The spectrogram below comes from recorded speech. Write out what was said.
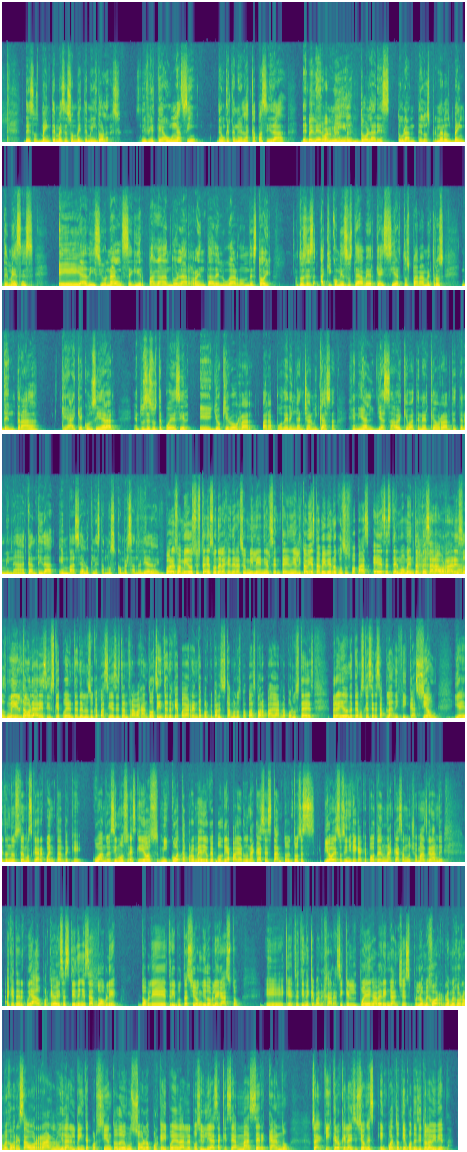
De esos 20 meses son 20 mil dólares. Significa que aún así tengo que tener la capacidad de tener mil dólares durante los primeros 20 meses y adicional seguir pagando la renta del lugar donde estoy. Entonces aquí comienza usted a ver que hay ciertos parámetros de entrada que hay que considerar. Entonces usted puede decir, eh, yo quiero ahorrar para poder enganchar mi casa. Genial, ya sabe que va a tener que ahorrar determinada cantidad en base a lo que le estamos conversando el día de hoy. Por eso, amigos, si ustedes son de la generación millennial, centennial y todavía están viviendo con sus papás, es este el momento de empezar a ahorrar esos mil dólares y es que pueden tenerlo en su capacidad si están trabajando sin tener que pagar renta, porque para eso estamos los papás, para pagarla por ustedes. Pero ahí es donde tenemos que hacer esa planificación y ahí es donde nos tenemos que dar cuenta de que cuando decimos, es que yo, mi cuota promedio que podría pagar de una casa es tanto, entonces yo eso significa que puedo tener una casa mucho más grande. Hay que tener cuidado porque a veces tienen esa doble, doble tributación y doble gasto eh, que se tiene que manejar. Así que pueden haber enganches. Lo mejor, lo mejor, lo mejor es ahorrarlo y dar el 20% de un solo porque ahí puede darle posibilidades a que sea más cercano. O sea, aquí creo que la decisión es en cuánto tiempo necesito la vivienda.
